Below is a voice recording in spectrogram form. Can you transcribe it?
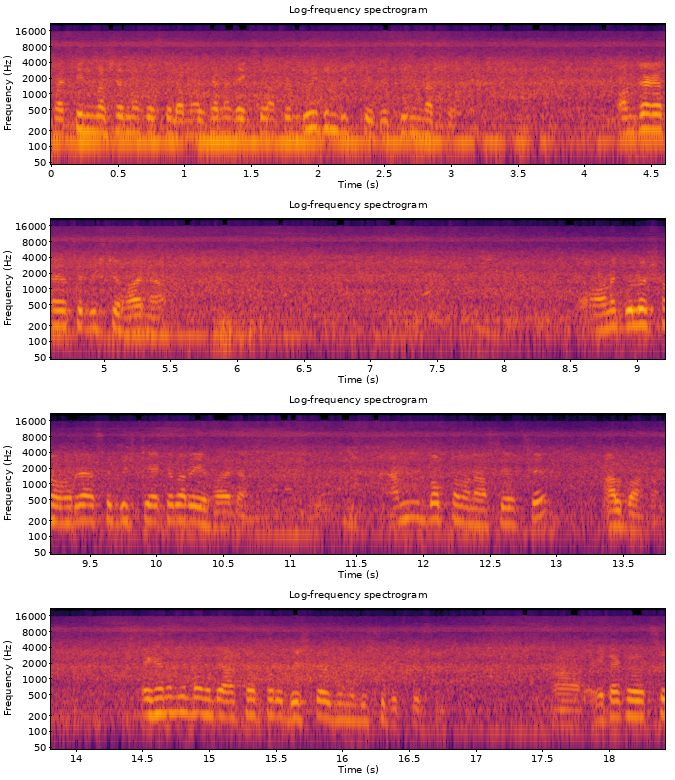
প্রায় তিন মাসের মতো ছিলাম, ওইখানে দেখছিলাম দুই দিন বৃষ্টি হয়েছে, তিন মাসে। অনেক জায়গাতে হচ্ছে বৃষ্টি হয় না। অনেকগুলো শহরে আছে, বৃষ্টি একেবারেই হয় না। আমি বর্তমানে আছি হচ্ছে আলবাহা এখানে মোটামুটি আসার পরে বেশ কয়েকদিন বৃষ্টি দেখতেছি। আর এটাকে হচ্ছে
